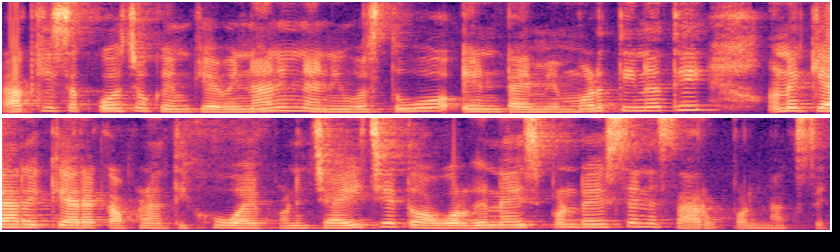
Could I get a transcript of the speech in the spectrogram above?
રાખી શકો છો, કેમ કે આવી નાની નાની વસ્તુઓ એન ટાઈમે મળતી નથી અને ક્યારેક ક્યારેક આપણાથી ખોવાઈ પણ જાય છે, તો આ ઓર્ગેનાઇઝ પણ રહેશે ને સારું પણ લાગશે.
